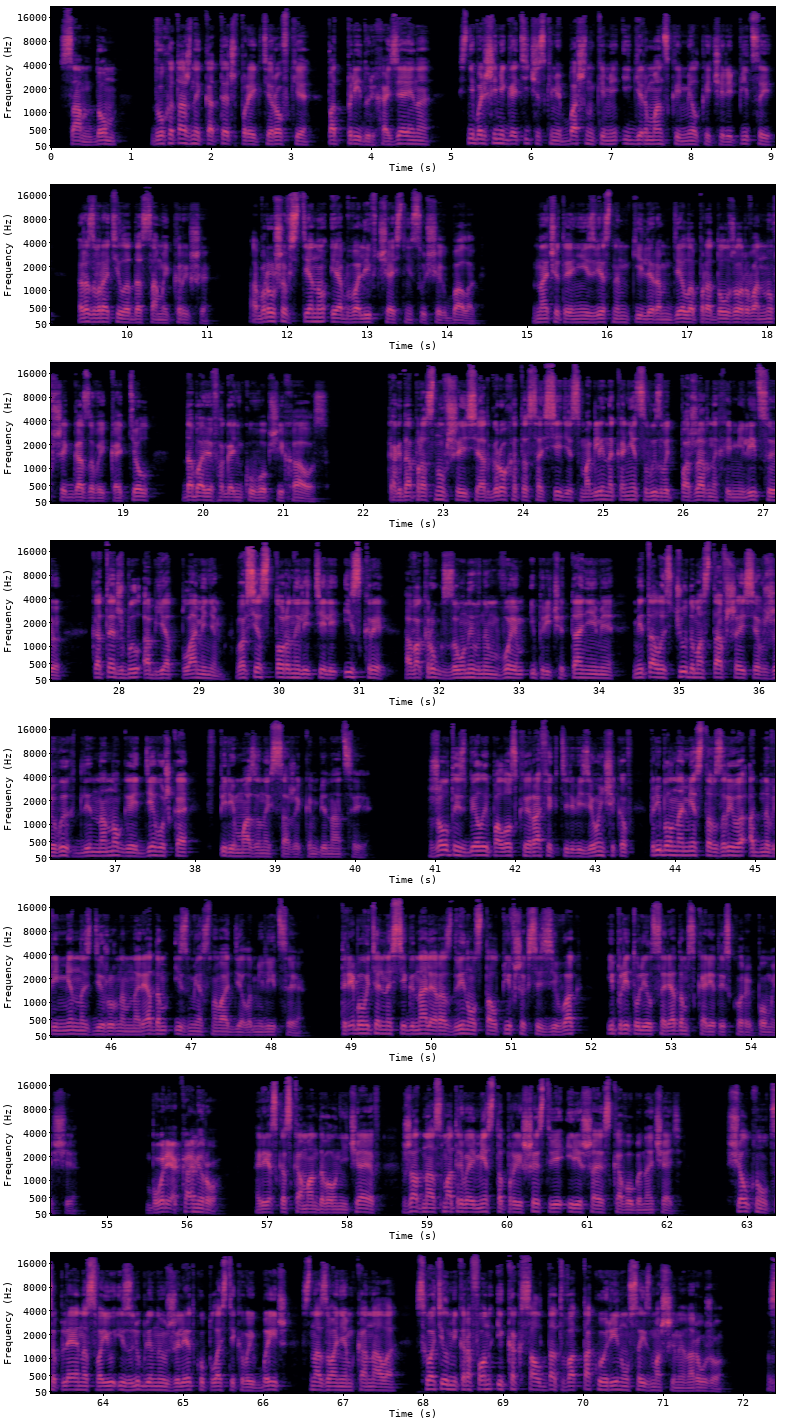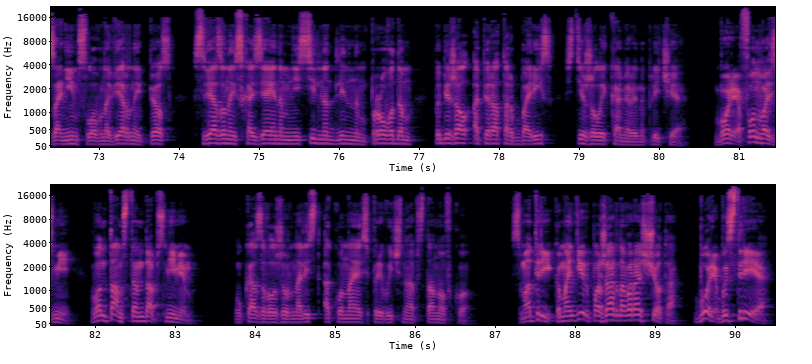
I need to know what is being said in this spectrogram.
Сам дом, двухэтажный коттедж проектировки под придурь хозяина, с небольшими готическими башенками и германской мелкой черепицей, разворотило до самой крыши, обрушив стену и обвалив часть несущих балок. Начатое неизвестным киллером дело продолжил рванувший газовый котел, добавив огоньку в общий хаос. Когда проснувшиеся от грохота соседи смогли наконец вызвать пожарных и милицию, коттедж был объят пламенем, во все стороны летели искры, а вокруг за унывным воем и причитаниями металась чудом оставшаяся в живых длинноногая девушка в перемазанной сажей комбинации. Желтый с белой полоской рафик телевизионщиков прибыл на место взрыва одновременно с дежурным нарядом из местного отдела милиции. Требовательно сигналя раздвинул столпившихся зевак и притулился рядом с каретой скорой помощи. «Боря, камеру!» – резко скомандовал Нечаев, жадно осматривая место происшествия и решая, с кого бы начать. Щелкнул, цепляя на свою излюбленную жилетку пластиковый бейдж с названием канала, схватил микрофон и как солдат в атаку ринулся из машины наружу. За ним, словно верный пес, связанный с хозяином не сильно длинным проводом, побежал оператор Борис с тяжелой камерой на плече. «Боря, фон возьми! Вон там стендап снимем!» указывал журналист, окунаясь в привычную обстановку. «Смотри, командир пожарного расчета! Боря, быстрее!»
